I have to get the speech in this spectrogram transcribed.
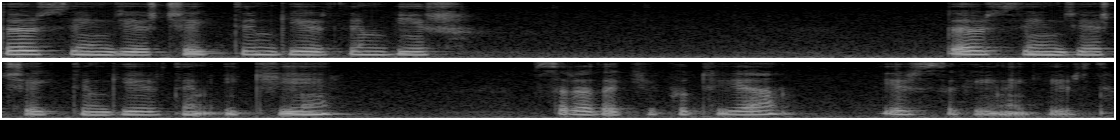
4 zincir çektim girdim 1 4 zincir çektim girdim 2 sıradaki kutuya bir sık iğne girdim.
